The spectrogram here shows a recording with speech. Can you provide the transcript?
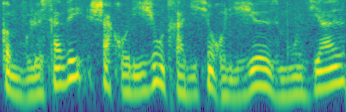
Comme vous le savez, chaque religion ou tradition religieuse mondiale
